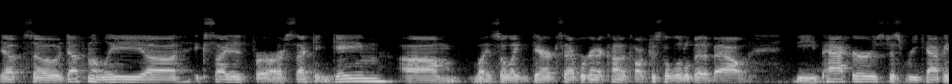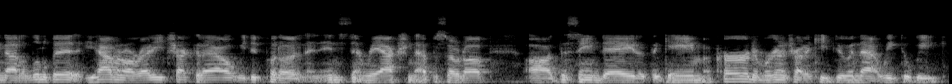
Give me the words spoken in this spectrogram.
Yep. So definitely uh, excited for our second game. Um, like so, like Derek said, we're going to kind of talk just a little bit about the Packers. Just recapping that a little bit. If you haven't already checked it out, we did put a, an instant reaction episode up uh, the same day that the game occurred, and we're going to try to keep doing that week to week.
